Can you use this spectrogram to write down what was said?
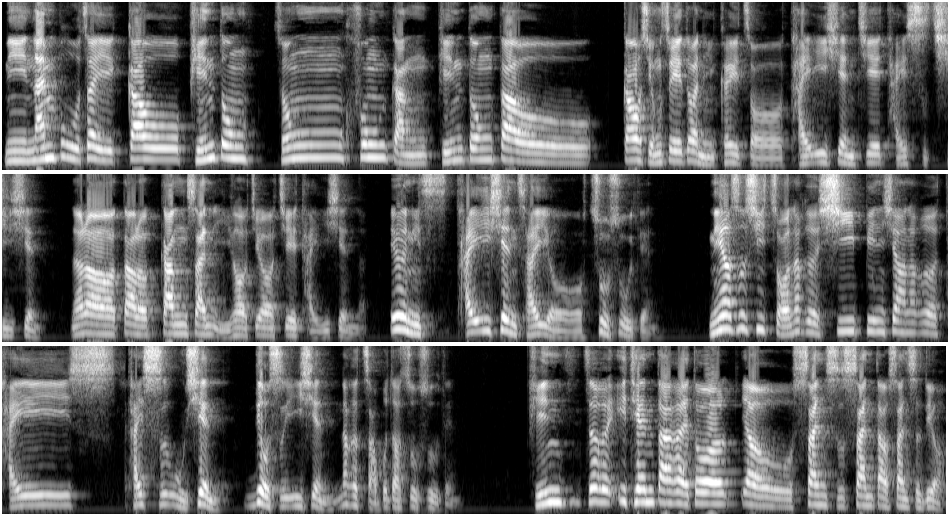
你南部在高屏东，从丰港屏东到高雄这一段，你可以走台一线接台十七线，然后到了冈山以后就要接台一线了，因为你台一线才有住宿点。你要是去走那个西滨，像那个台台十五线、六十一线，那个找不到住宿点。平这个一天大概都要三十三到三十六，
